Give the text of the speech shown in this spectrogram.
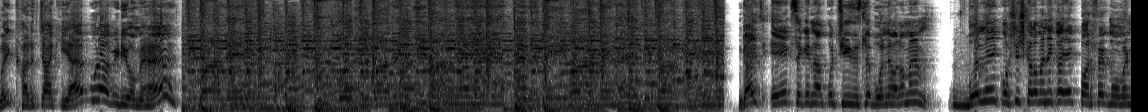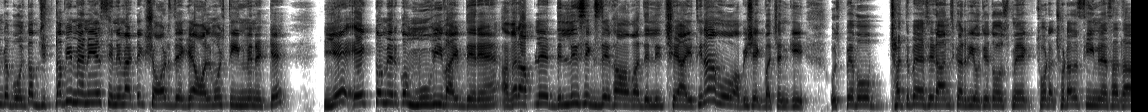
भाई खर्चा किया है पूरा वीडियो में है? दीवाने दीवाने दीवाने हैं गाइज़ एक सेकेंड में आपको चीज़ इसलिए बोलने वाला हूँ मैंने बोलने की कोशिश करा मैंने कहा एक परफेक्ट मोमेंट पे बोलता अब जितना भी मैंने ये सिनेमैटिक शॉट्स देखे ऑलमोस्ट तीन मिनट के ये एक तो मेरे को मूवी वाइब दे रहे हैं। अगर आपने दिल्ली सिक्स देखा होगा दिल्ली छः आई थी ना वो अभिषेक बच्चन की उस पर वो छत पे ऐसे डांस कर रही होती है तो उसमें एक छोटा छोटा सा सीन वैसा था।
